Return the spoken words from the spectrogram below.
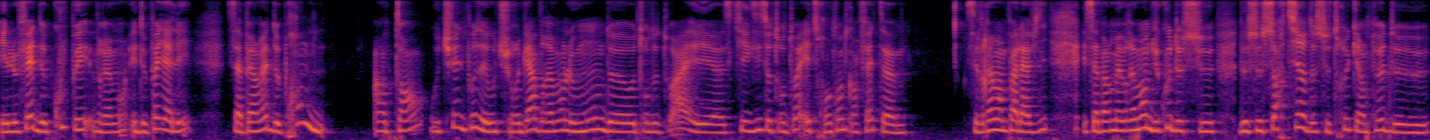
Et le fait de couper vraiment et de pas y aller, ça permet de prendre un temps où tu fais une pause et où tu regardes vraiment le monde autour de toi et euh, ce qui existe autour de toi et tu te rends compte qu'en fait c'est vraiment pas la vie. Et ça permet vraiment, du coup, de se, de se sortir de ce truc un peu de,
